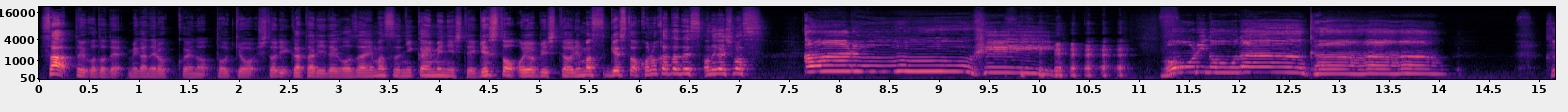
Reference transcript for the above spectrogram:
さあ、ということで、メガネロックへの東京一人語りでございます。2回目にしてゲストをお呼びしております。ゲストはこの方です。お願いします。ある日森の中く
